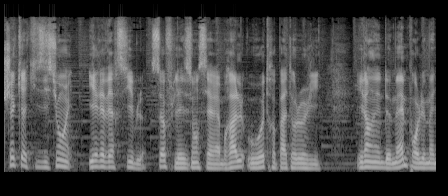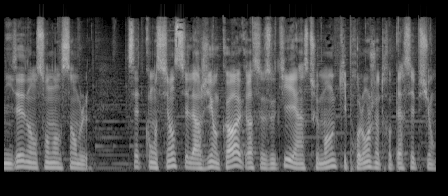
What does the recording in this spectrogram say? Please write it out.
Chaque acquisition est irréversible, sauf lésions cérébrales ou autres pathologies. Il en est de même pour l'humanité dans son ensemble. Cette conscience s'élargit encore grâce aux outils et instruments qui prolongent notre perception.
